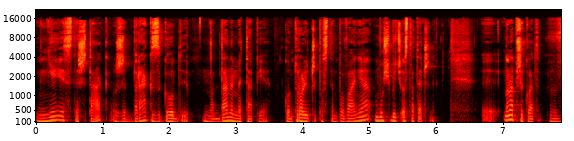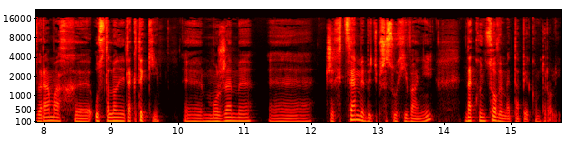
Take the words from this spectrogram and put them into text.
nie jest też tak, że brak zgody na danym etapie kontroli czy postępowania musi być ostateczny. E, no na przykład w ramach e, ustalonej taktyki możemy czy chcemy być przesłuchiwani na końcowym etapie kontroli.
